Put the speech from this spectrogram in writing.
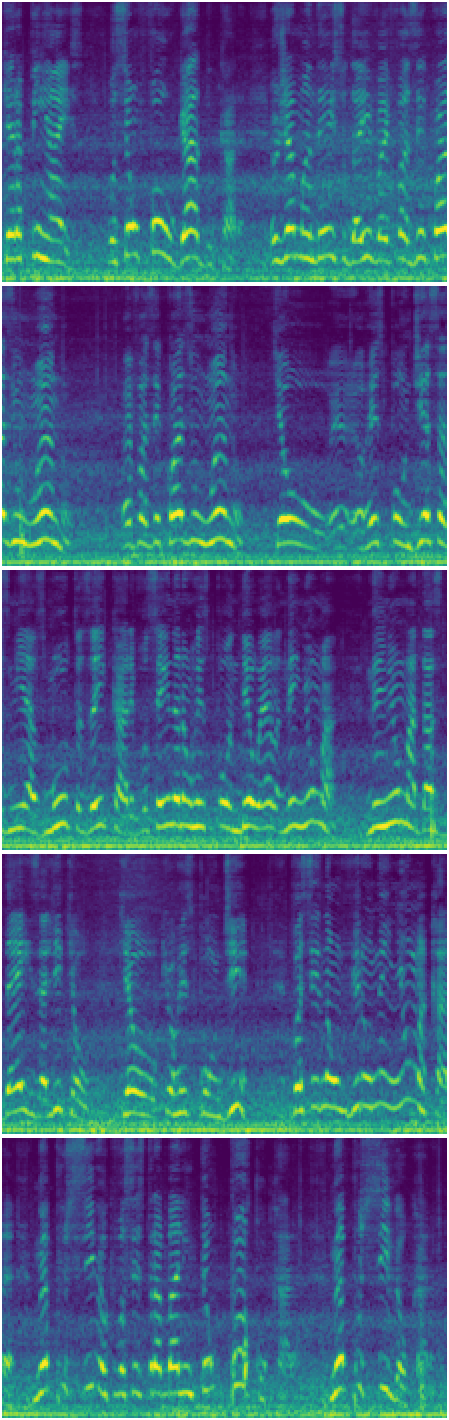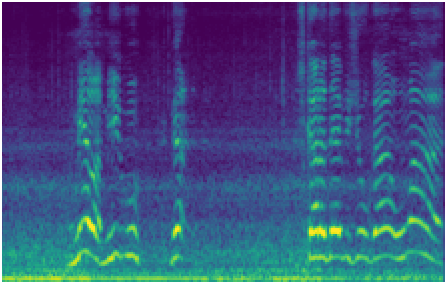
Acho que era Pinhais. Você é um folgado, cara. Eu já mandei isso daí, vai fazer quase um ano. Vai fazer quase um ano que eu, eu respondi essas minhas multas aí, cara, e você ainda não respondeu ela, nenhuma, nenhuma das 10 ali que eu, que eu, que eu respondi. Vocês não viram nenhuma, cara. Não é possível que vocês trabalhem tão pouco, cara. Não é possível, cara. Meu amigo, né? Os caras devem julgar uma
